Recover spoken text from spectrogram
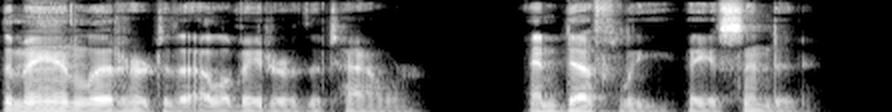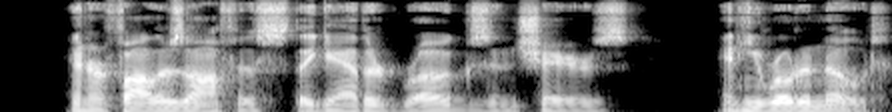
The man led her to the elevator of the tower, and deftly they ascended. In her father's office, they gathered rugs and chairs, and he wrote a note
